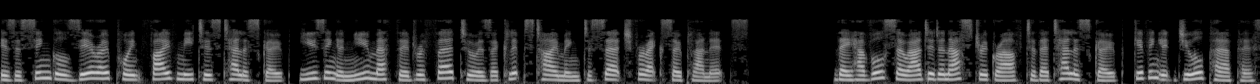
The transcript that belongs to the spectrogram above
is a single 0.5 meters telescope, using a new method referred to as eclipse timing to search for exoplanets. They have also added an astrograph to their telescope, giving it dual purpose.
